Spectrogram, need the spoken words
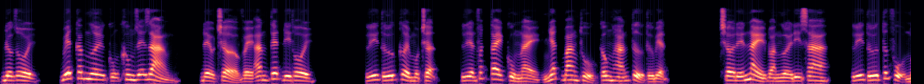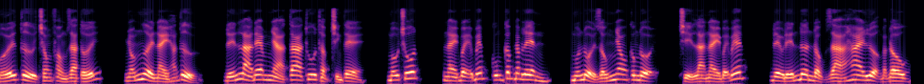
Được rồi, biết các ngươi cũng không dễ dàng, đều trở về ăn Tết đi thôi. Lý Tứ cười một trận, liền phất tay cùng này nhất bang thủ công hán tử từ biệt. Chờ đến này đoàn người đi xa, Lý Tứ tức phụ mới từ trong phòng ra tới, nhóm người này hán tử, đến là đem nhà ta thu thập chỉnh tề, mấu chốt, này bệ bếp cũng cấp đắp lên, muốn đổi giống nhau công đội, chỉ là này bệ bếp, đều đến đơn độc ra hai lượng bạc đầu.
